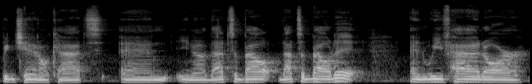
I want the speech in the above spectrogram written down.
big channel cats, and you know that's about that's about it. And we've had our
